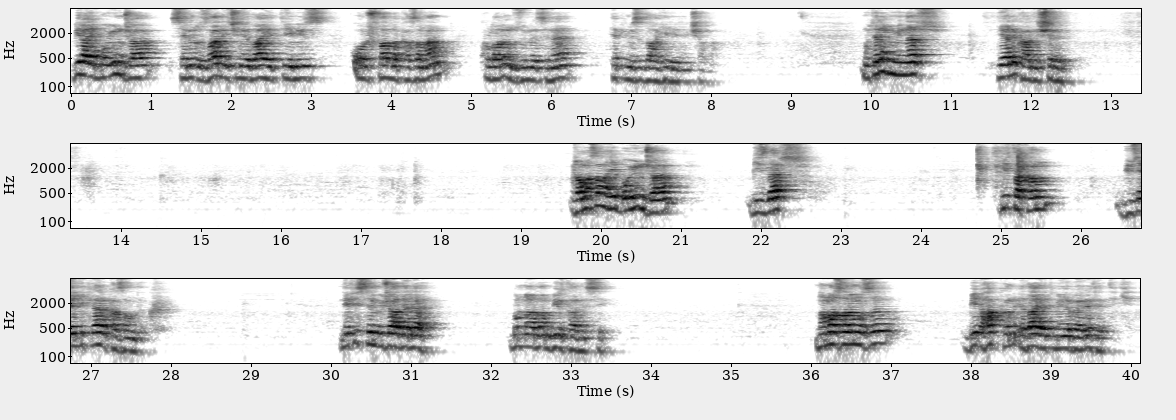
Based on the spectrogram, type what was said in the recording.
bir ay boyunca senin rızan için eda ettiğimiz oruçlarla kazanan kulların zümresine hepimizi dahil eyle inşallah. Muhterem müminler, değerli kardeşlerim, Ramazan ayı boyunca bizler bir takım güzellikler kazandık. Nefisle mücadele bunlardan bir tanesi. Namazlarımızı bir hakkın eda etmeye gayret ettik.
